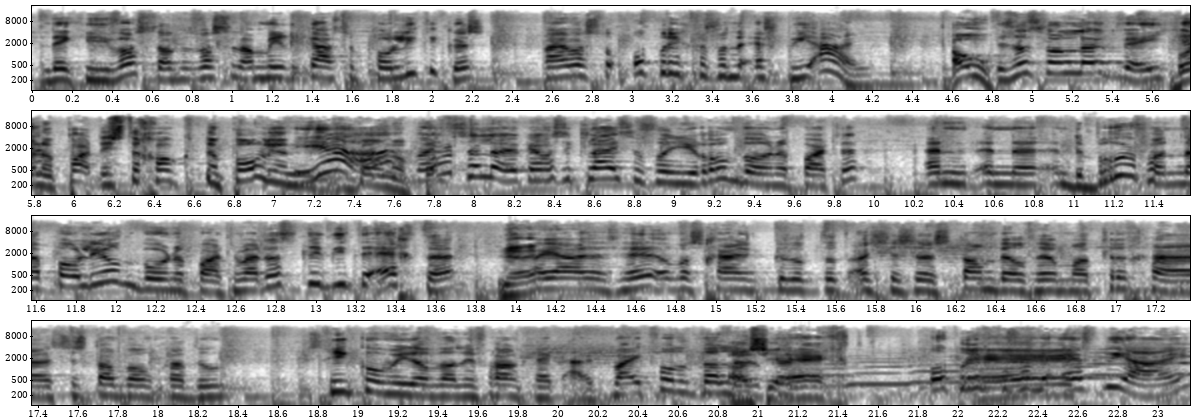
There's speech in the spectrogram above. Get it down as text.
Dan denk je, wie was dat? Het was een Amerikaanse politicus. Maar hij was de oprichter van de FBI. Oh, Dus dat is wel een leuk weetje. Bonaparte is toch ook Napoleon Ja, maar het Bonaparte? is zo leuk. Hij was de kleinzoon van Jeroen Bonaparte. En, en, eh, en de broer van Napoleon Bonaparte. Maar dat is natuurlijk niet de echte. Nee. Maar ja, het is heel, waarschijnlijk dat, dat als je zijn stambeeld helemaal terug... eh, zijn stamboom gaat doen... Misschien kom je dan wel in Frankrijk uit. Maar ik vond het wel leuk. Als je echt, Oprichter van de FBI.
